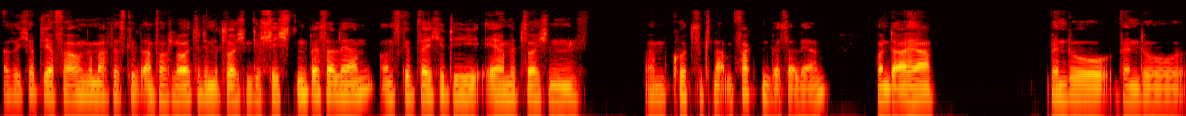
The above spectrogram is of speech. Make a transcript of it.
Also ich habe die Erfahrung gemacht, es gibt einfach Leute, die mit solchen Geschichten besser lernen und es gibt welche, die eher mit solchen ähm, kurzen, knappen Fakten besser lernen. Von daher, wenn du, wenn du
